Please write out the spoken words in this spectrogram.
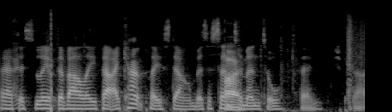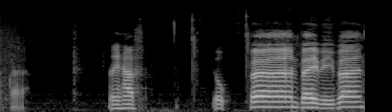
I have this Lily of the Valley that I can't place down, but it's a Alright. sentimental thing. Should put that there. And I have Oh. Burn, baby, burn.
